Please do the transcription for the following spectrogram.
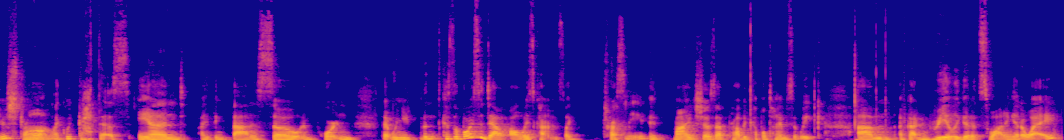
you're strong. Like we got this. And I think that is so important that when you because the voice of doubt always comes. Like trust me, it, mine shows up probably a couple times a week. Um, I've gotten really good at swatting it away.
